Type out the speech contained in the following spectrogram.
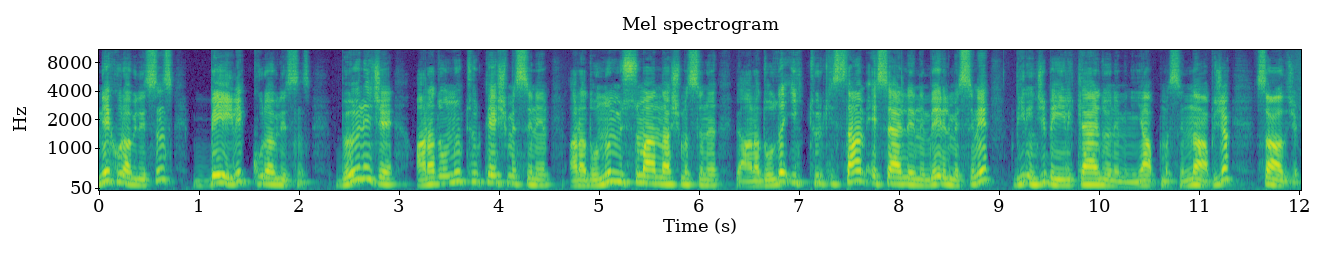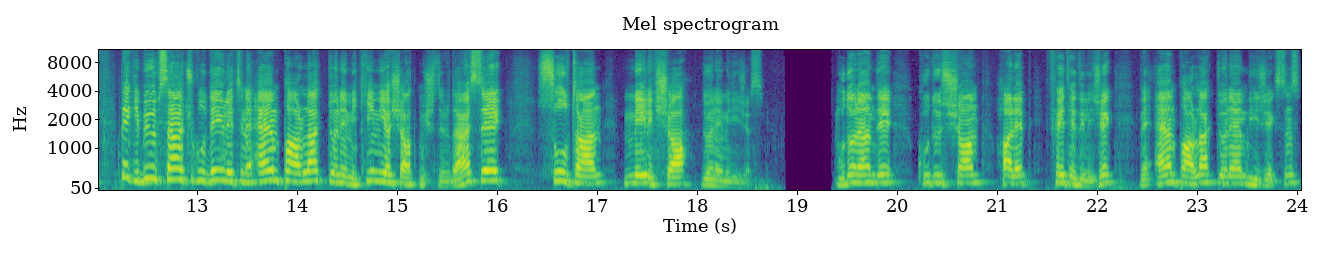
ne kurabilirsiniz? Beylik kurabilirsiniz. Böylece Anadolu'nun Türkleşmesini, Anadolu'nun Müslümanlaşmasını ve Anadolu'da ilk Türk İslam eserlerinin verilmesini birinci Beylikler döneminin yapmasını ne yapacak? Sağlayacak. Peki Büyük Selçuklu Devleti'ni en parlak dönemi kim yaşatmıştır dersek Sultan Melikşah dönemi diyeceğiz. Bu dönemde Kudüs, Şam, Halep fethedilecek ve en parlak dönem diyeceksiniz.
